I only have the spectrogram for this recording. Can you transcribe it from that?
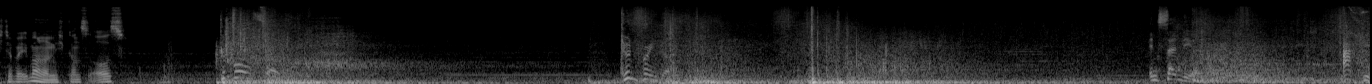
Reicht aber immer noch nicht ganz aus. Incendio! Accio!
